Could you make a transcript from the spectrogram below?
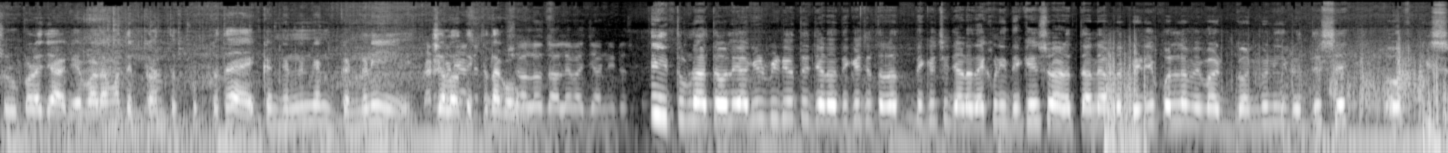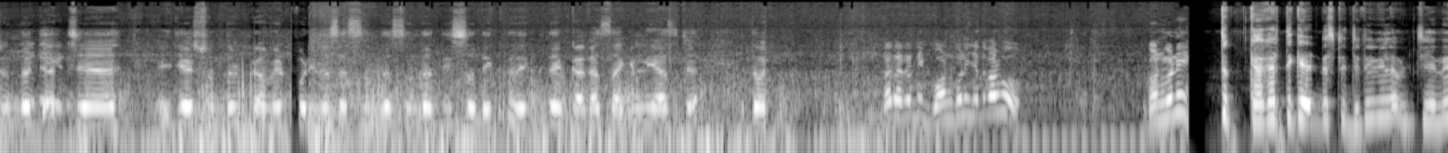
শুরু করা যাক। এবার আমাদের গন্তব্য কোথায়? গনগন গনগনি চলো দেখতে থাকো। চলো তাহলে এবার জার্নিটা এই তোমরা তাহলে আগের ভিডিওতে যারা দেখেছ তারা দেখেছ যারা দেখোনি দেখেছ আর তাহলে আমরা বেরিয়ে পড়লাম এবার গনগনির উদ্দেশ্যে। ও কি সুন্দর যাচ্ছে। এই যে সুন্দর গ্রামের পরিবেশের সুন্দর সুন্দর দৃশ্য দেখতে দেখতে কাকা সাইকেল নিয়ে আসছে। তো দাদা দাদি গনগনি যেতে পারব? গনগনি? তো কাকার থেকে অ্যাড্রেসটা জেনে নিলাম, জেনে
